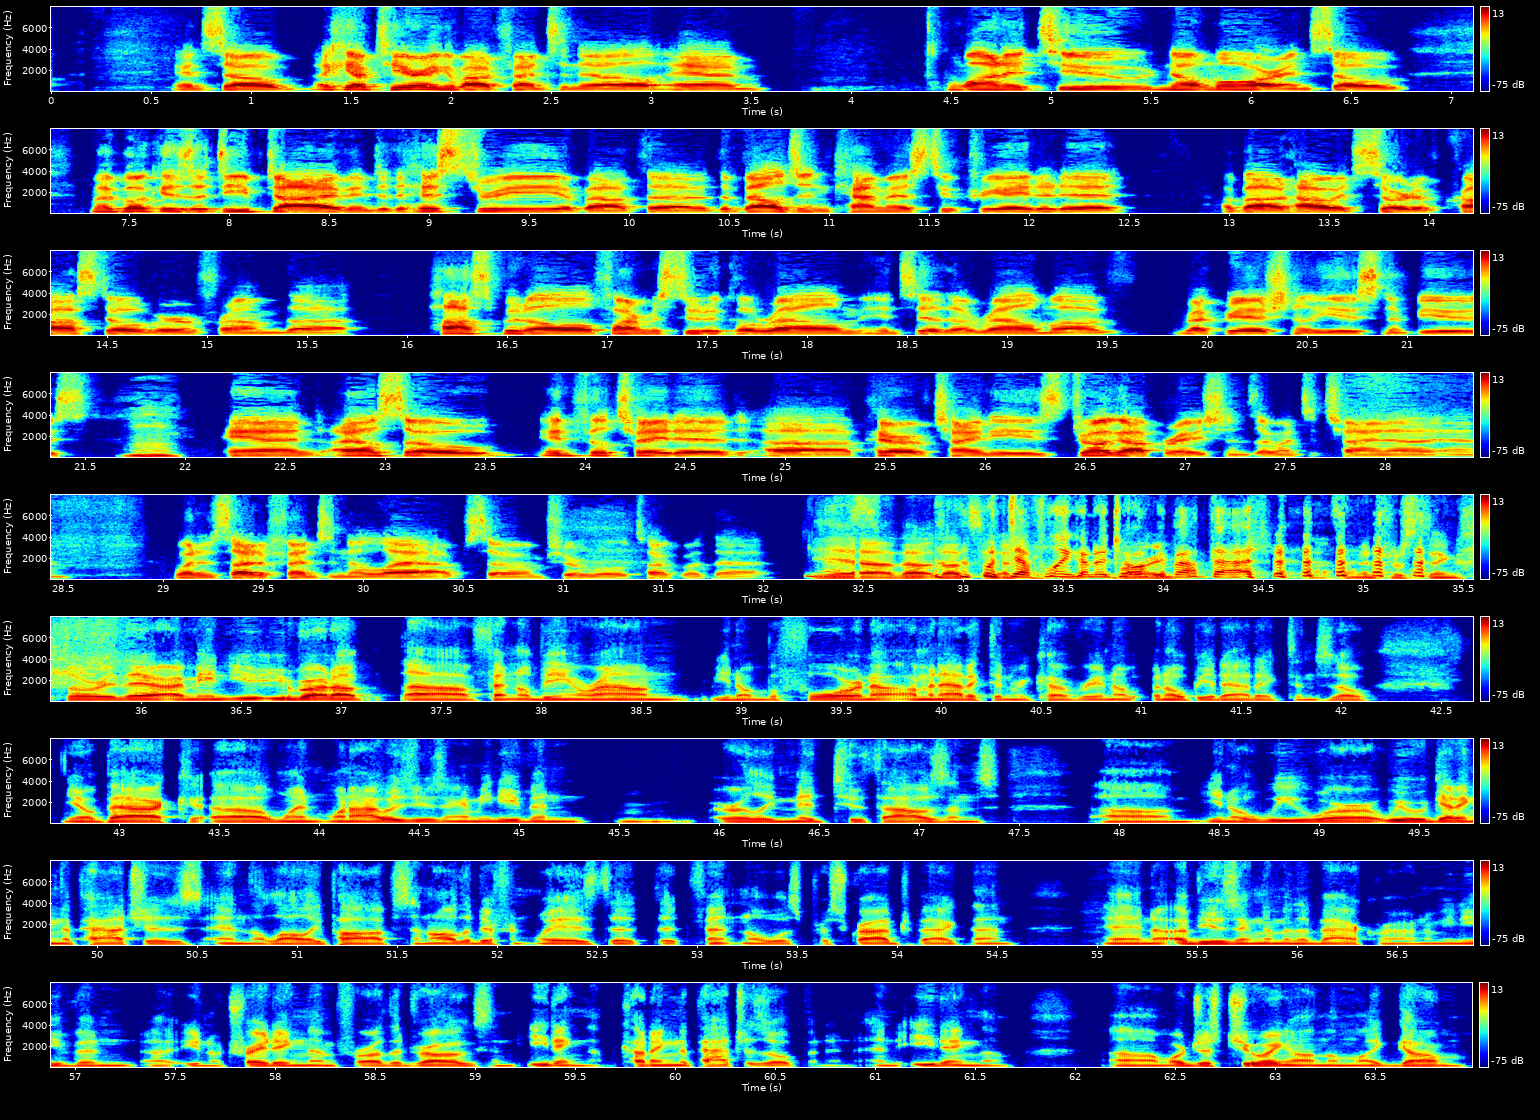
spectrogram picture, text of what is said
And so I kept hearing about fentanyl and wanted to know more. And so my book is a deep dive into the history about the the Belgian chemist who created it, about how it sort of crossed over from the hospital pharmaceutical realm into the realm of recreational use and abuse. Mm-hmm. And I also infiltrated a pair of Chinese drug operations. I went to China and went inside a fentanyl lab. So I'm sure we'll talk about that. Yes. Yeah, that, that's we're definitely going to talk about that. that's an interesting story there. I mean, you, you brought up uh, fentanyl being around, you know, before, and I'm an addict in recovery, and an opiate addict, and so, you know, back uh, when when I was using, I mean, even early mid 2000s. Um, you know, we were we were getting the patches and the lollipops and all the different ways that that fentanyl was prescribed back then and abusing them in the background. I mean, even uh, you know, trading them for other drugs and eating them, cutting the patches open and, and eating them, um, or just chewing on them like gum.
